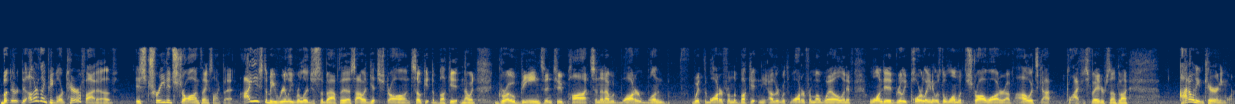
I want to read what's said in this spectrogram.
But the other thing people are terrified of is treated straw and things like that. I used to be really religious about this. I would get straw and soak it in a bucket, and I would grow beans into pots, and then I would water one with the water from the bucket and the other with water from my well. And if one did really poorly and it was the one with the straw water, I was like, oh, it's got glyphosate or something. I don't even care anymore.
